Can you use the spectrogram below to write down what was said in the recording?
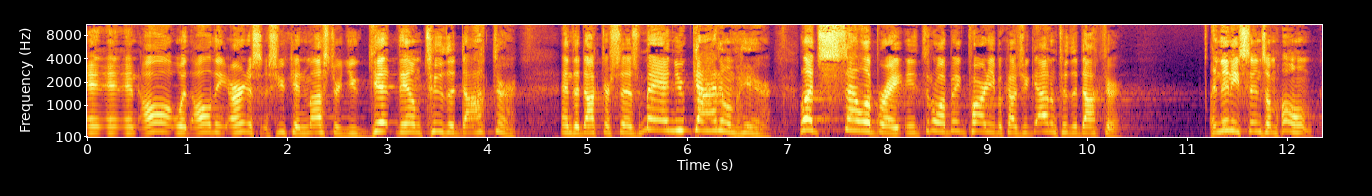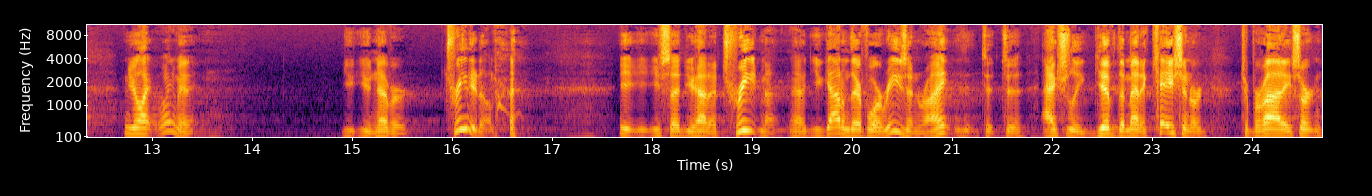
and, and, and all with all the earnestness you can muster, you get them to the doctor. And the doctor says, Man, you got them here. Let's celebrate. And you throw a big party because you got them to the doctor. And then he sends them home. And you're like, Wait a minute you, you never treated them. you, you, said you had a treatment. Now, you got them there for a reason, right? To, to actually give the medication or to provide a certain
